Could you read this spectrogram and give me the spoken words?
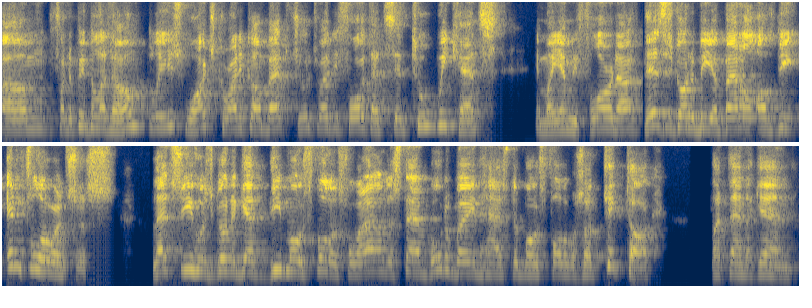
Um, for the people at home, please watch Karate Combat June 24th. That's in two weekends in Miami, Florida. This is going to be a battle of the influencers. Let's see who's going to get the most followers. For what I understand, Bouderbane has the most followers on TikTok, but then again,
